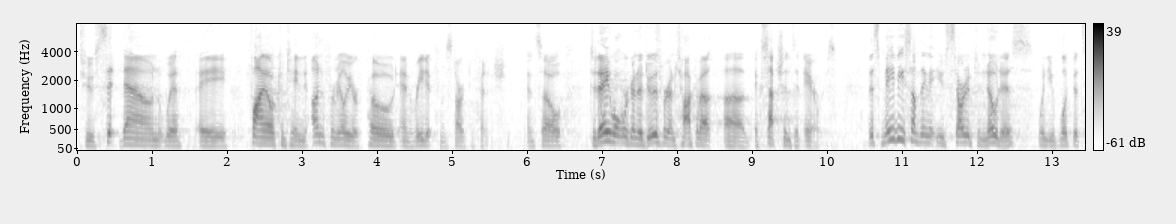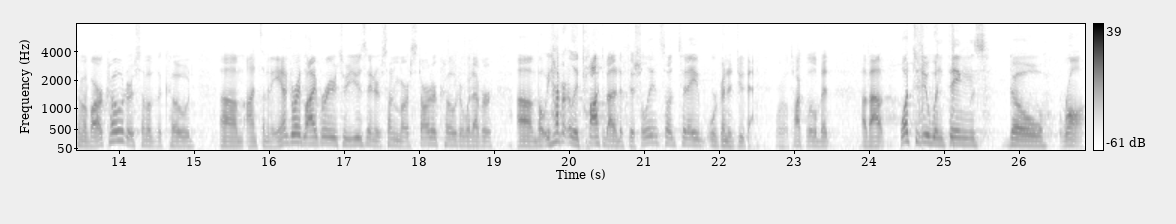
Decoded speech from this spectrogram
to sit down with a file containing unfamiliar code and read it from start to finish. And so today what we're gonna do is we're gonna talk about uh, exceptions and errors. This may be something that you've started to notice when you've looked at some of our code or some of the code um, on some of the Android libraries we're using or some of our starter code or whatever, um, but we haven't really talked about it officially, and so today we're gonna do that. We're gonna talk a little bit about what to do when things go wrong.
